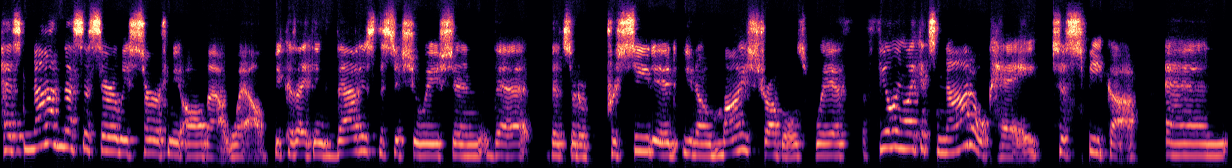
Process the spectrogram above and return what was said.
Has not necessarily served me all that well because I think that is the situation that that sort of preceded, you know, my struggles with feeling like it's not okay to speak up and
